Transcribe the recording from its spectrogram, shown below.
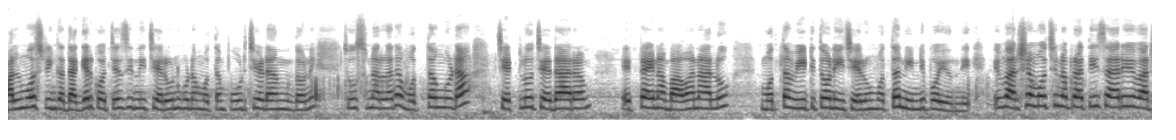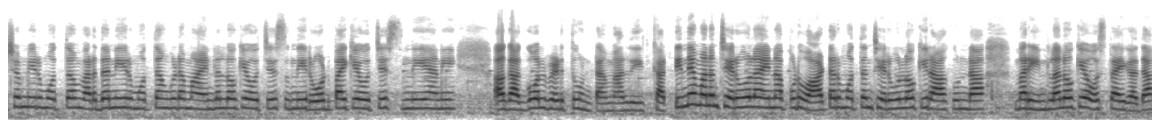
ఆల్మోస్ట్ ఇంకా దగ్గరకు వచ్చేసింది. చెరువును కూడా మొత్తం పూర్తి చేయడంతో చూస్తున్నారు కదా మొత్తం కూడా చెట్లు చెదారం ఎత్తైన భవనాలు మొత్తం వీటితో ఈ చెరువు మొత్తం నిండిపోయి ఉంది. ఈ వర్షం వచ్చిన ప్రతిసారి వర్షం నీరు మొత్తం వరద నీరు మొత్తం కూడా మా ఇండ్లలోకే వచ్చేస్తుంది రోడ్ పైకే వచ్చేస్తుంది అని ఆ గగ్గోలు పెడుతూ ఉంటాం. అది కట్టిందే మనం చెరువులో అయినప్పుడు వాటర్ మొత్తం చెరువులోకి రాకుండా మరి ఇండ్లలోకే వస్తాయి కదా.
